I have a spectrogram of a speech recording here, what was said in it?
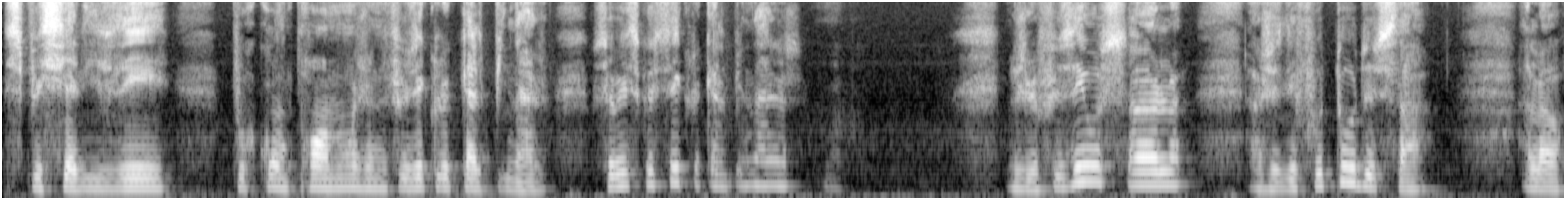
spécialisé pour comprendre. Moi, je ne faisais que le calpinage. Vous savez ce que c'est que le calpinage? Mais je le faisais au sol. j'ai des photos de ça. Alors,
